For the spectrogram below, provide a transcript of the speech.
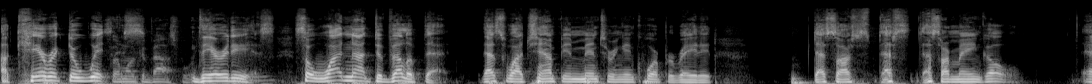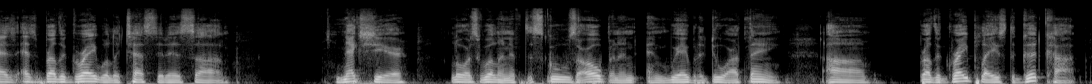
A character witness. Someone could vouch for you. There it is. So why not develop that? That's why Champion Mentoring Incorporated. That's our that's that's our main goal. As as Brother Gray will attest to this. Uh, next year, Lord's willing, if the schools are open and, and we're able to do our thing, uh, Brother Gray plays the good cop,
